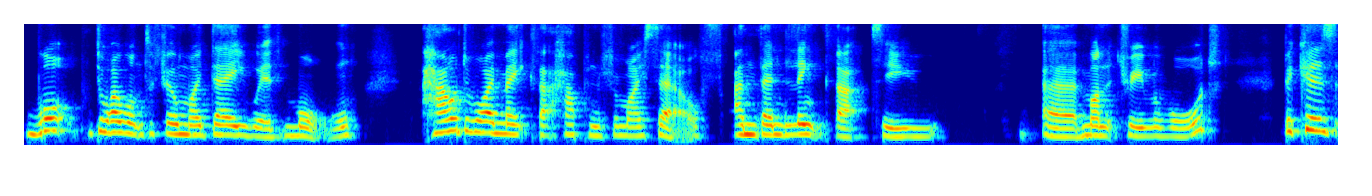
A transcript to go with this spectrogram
What do I want to fill my day with more? How do I make that happen for myself? And then link that to uh, monetary reward because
